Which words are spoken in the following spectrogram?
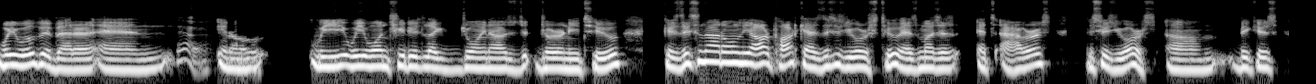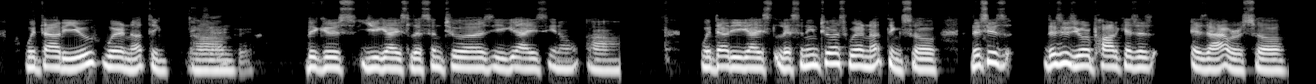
We will be better and yeah. you know we we want you to like join our journey too because this is not only our podcast this is yours too as much as it's ours this is yours um because without you we're nothing. Um, exactly. um because you guys listen to us you guys you know uh, without you guys listening to us we're nothing. So this is this is your podcast as is ours. So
